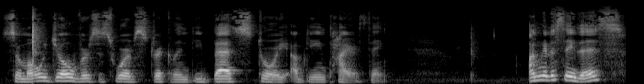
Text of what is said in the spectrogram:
Samoa Joe versus Swerve Strickland, the best story of the entire thing. I'm going to say this.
